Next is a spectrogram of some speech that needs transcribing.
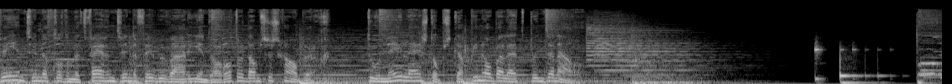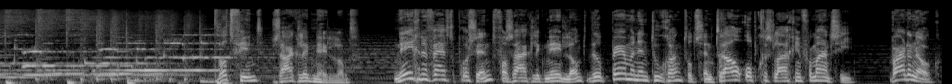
22 tot en met 25 februari in de Rotterdamse Schouwburg. Tourneelijst op scapinoballet.nl Wat vindt Zakelijk Nederland? 59% van Zakelijk Nederland wil permanent toegang tot centraal opgeslagen informatie. Waar dan ook,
